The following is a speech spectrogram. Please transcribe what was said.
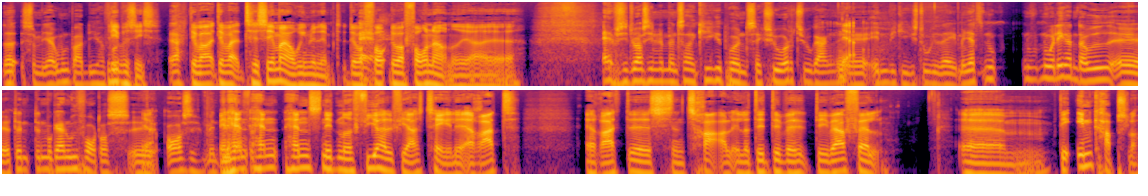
noget, som jeg umiddelbart lige har Lige fundet. præcis. Ja. Det var, det var, Tessema er jo rimelig nemt. Det var, Ja. for, det var fornavnet, jeg... Øh, Ja, jeg vil sige, det var også en, man så havde kigget på en 6-27 gange, Ja. øh, inden vi gik i studiet i dag. Men jeg, nu, nu, nu ligger den derude. Øh, den, den må gerne udfordres øh, Ja. også. Men, det Men han, han, hans 1974-tale er ret, er ret øh, central, eller det, det, det er i hvert fald, øhm, det indkapsler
